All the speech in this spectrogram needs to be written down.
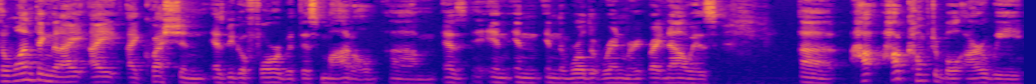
the one thing that I, I, I, question as we go forward with this model, um, as in, in, in the world that we're in right now, is uh, how, how comfortable are we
